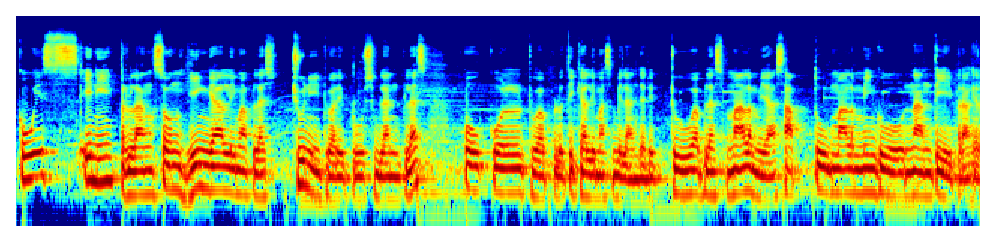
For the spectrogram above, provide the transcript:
Kuis ini berlangsung hingga 15 Juni 2019 pukul 23.59 jadi 12 malam ya Sabtu malam minggu nanti berakhir.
